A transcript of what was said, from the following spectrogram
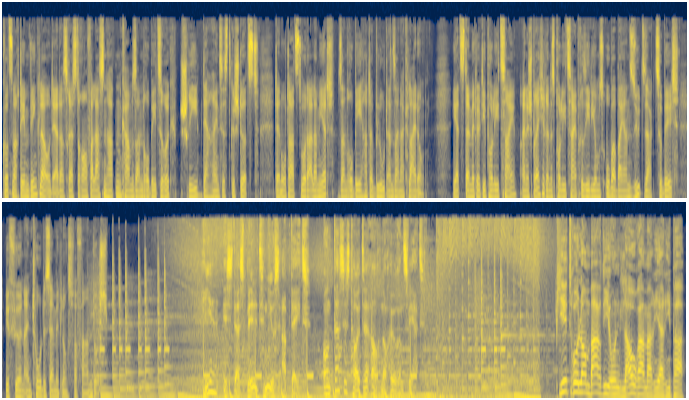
Kurz nachdem Winkler und er das Restaurant verlassen hatten, kam Sandro B. zurück, schrie, der Heinz ist gestürzt. Der Notarzt wurde alarmiert. Sandro B. hatte Blut an seiner Kleidung. Jetzt ermittelt die Polizei. Eine Sprecherin des Polizeipräsidiums Oberbayern Süd sagt zu Bild, wir führen ein Todesermittlungsverfahren durch. Hier ist das Bild News Update. Und das ist heute auch noch hörenswert. Pietro Lombardi und Laura Maria Ripa,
